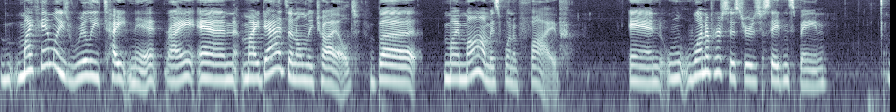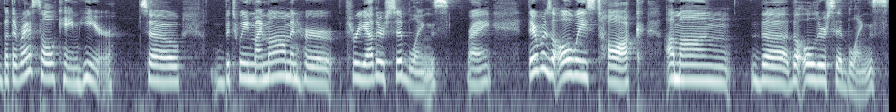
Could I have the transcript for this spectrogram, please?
my family's really tight knit, right? And my dad's an only child, but my mom is one of five. And one of her sisters stayed in Spain, but the rest all came here. So between my mom and her three other siblings, right? There was always talk among the the older siblings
